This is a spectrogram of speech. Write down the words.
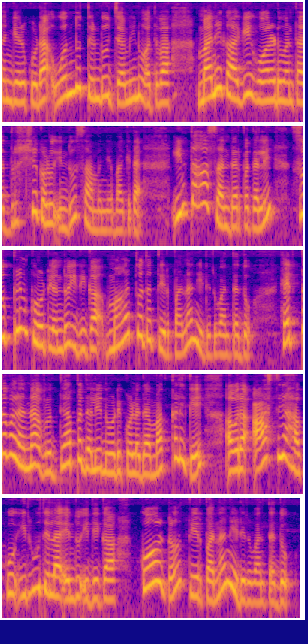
ತಂಗಿಯರು ಕೂಡ ಒಂದು ತಿಂಡು ಜಮೀನು ಅಥವಾ ಮನೆಗಾಗಿ ಹೋರಾಡುವಂತಹ ದೃಶ್ಯಗಳು ಇಂದು ಸಾಮಾನ್ಯವಾಗಿದೆ. ಇಂತಹ ಸಂದರ್ಭದಲ್ಲಿ ಸುಪ್ರೀಂ ಕೋರ್ಟ್ ಎಂದು ಇದೀಗ ಮಹತ್ವದ ತೀರ್ಪನ್ನು ನೀಡಿರುವಂಥದ್ದು. ಹೆತ್ತವರನ್ನ ವೃದ್ಧಾಪ್ಯದಲ್ಲಿ ನೋಡಿಕೊಳ್ಳದ ಮಕ್ಕಳಿಗೆ ಅವರ ಆಸ್ತಿಯ ಹಕ್ಕು ಇರುವುದಿಲ್ಲ ಎಂದು ಇದೀಗ ಕೋರ್ಟ್ ತೀರ್ಪನ್ನು ನೀಡಿರುವಂಥದ್ದು.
